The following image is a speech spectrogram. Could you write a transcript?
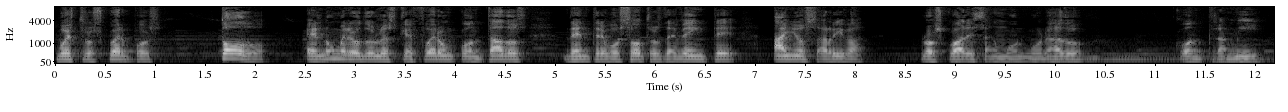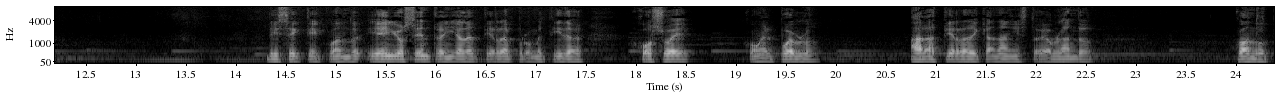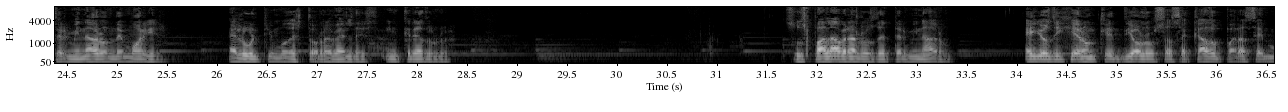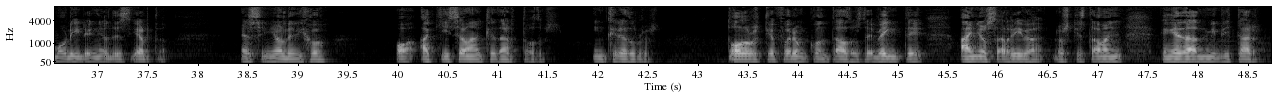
vuestros cuerpos, todo el número de los que fueron contados de entre vosotros de veinte años arriba, los cuales han murmurado contra mí. Dice que cuando ellos entran ya a la tierra prometida, Josué con el pueblo, a la tierra de Canaán estoy hablando, cuando terminaron de morir, el último de estos rebeldes incrédulos. Sus palabras los determinaron. Ellos dijeron que Dios los ha sacado para hacer morir en el desierto. El Señor le dijo, oh, aquí se van a quedar todos, incrédulos. Todos los que fueron contados de 20 años arriba, los que estaban en edad militar,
